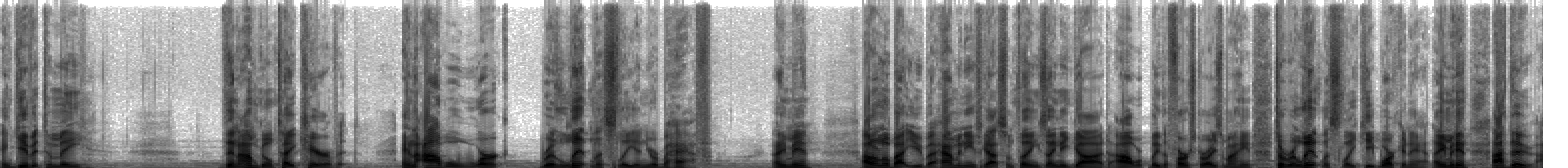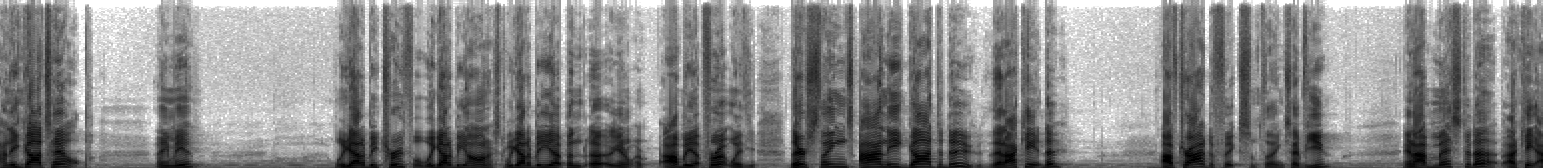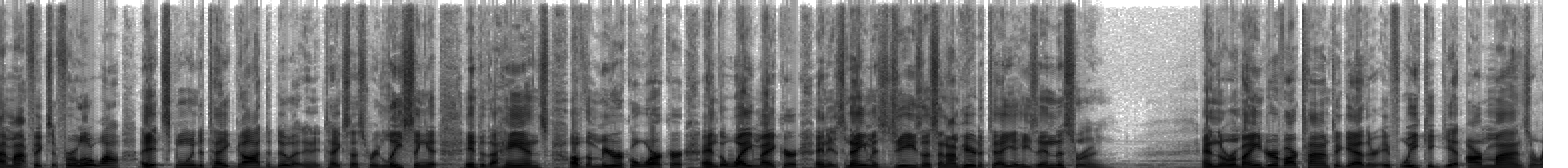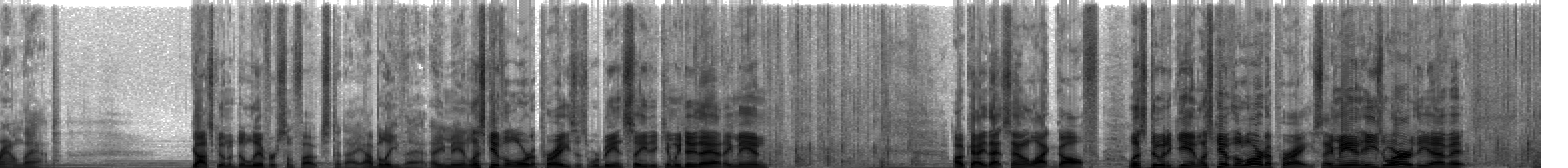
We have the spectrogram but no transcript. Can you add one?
and give it to me, then I'm going to take care of it and I will work relentlessly in your behalf. Amen. I don't know about you, but how many has got some things they need God? I'll be the first to raise my hand to relentlessly keep working at. Amen. I do. I need God's help. Amen. We got to be truthful. We got to be honest. We got to be up and uh, you know. I'll be up front with you. There's things I need God to do that I can't do. I've tried to fix some things. Have you? And I've messed it up. I can't. I might fix it for a little while. It's going to take God to do it, and it takes us releasing it into the hands of the miracle worker and the waymaker, and His name is Jesus. And I'm here to tell you, He's in this room. And the remainder of our time together, if we could get our minds around that, God's going to deliver some folks today. I believe that. Amen. Let's give the Lord a praise as we're being seated. Can we do that? Amen. Okay, that sounded like golf. Let's do it again. Let's give the Lord a praise. Amen. He's worthy of it.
